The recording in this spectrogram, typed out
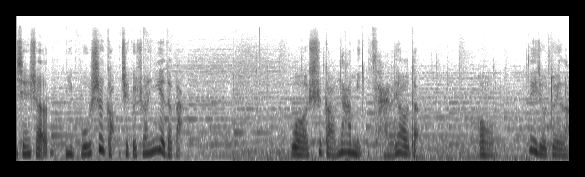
先生，你不是搞这个专业的吧？我是搞纳米材料的。哦，那就对了。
